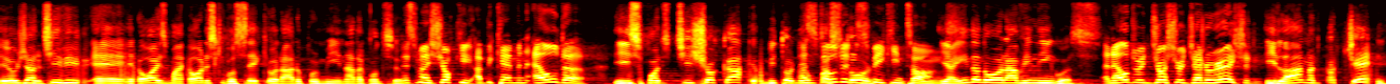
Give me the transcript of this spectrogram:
Eu já tive é, heróis maiores que você que oraram por mim e nada aconteceu. This may shock you. I became an elder. E isso pode te chocar. Eu me tornei I um still didn't pastor speak in tongues. e ainda não orava em línguas. An elder in Joshua generation. E lá na Chain,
